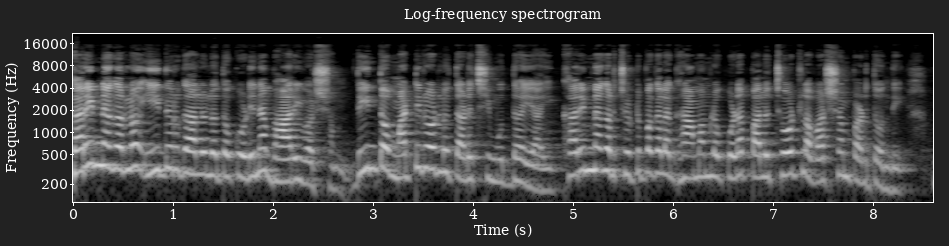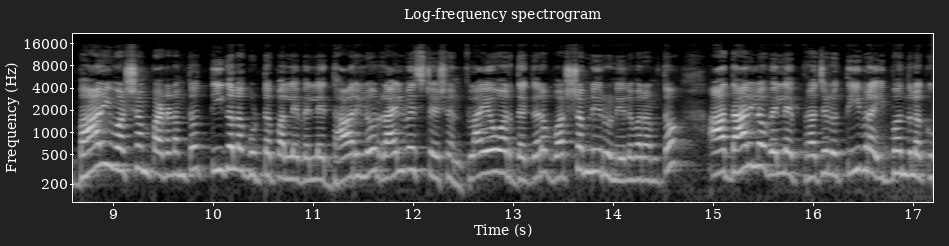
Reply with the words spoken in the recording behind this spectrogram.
కరీంనగర్లో ఈదురుగాలులతో కూడిన భారీ వర్షం. దీంతో మట్టి రోడ్లు తడిచి ముద్దయ్యాయి. కరీంనగర్ చుట్టుపక్కల గ్రామంలో కూడా పలు చోట్ల వర్షం పడుతోంది. భారీ వర్షం పడడంతో తీగలగుట్టపల్లె వెళ్ళే దారిలో రైల్వే స్టేషన్ ఫ్లైఓవర్ దగ్గర వర్షం నీరు నిలవడంతో ఆ దారిలో వెళ్ళే ప్రజలు తీవ్ర ఇబ్బందులకు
